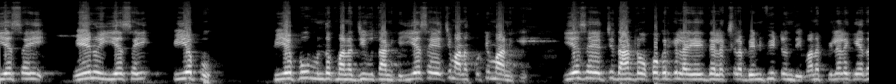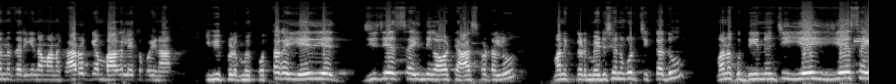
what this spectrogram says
ఈఎస్ఐ నేను ఈఎస్ఐ పిఎఫ్ పిఎఫ్ ముందుకు మన జీవితానికి ఈఎస్ఐ వచ్చి మన కుటుంబానికి. ఈఎస్ఐ వచ్చి దాంట్లో ఒక్కొక్కరికి ఐదు లక్షల బెనిఫిట్ ఉంది. మన పిల్లలకి ఏదైనా జరిగినా మనకు ఆరోగ్యం బాగలేకపోయినా ఇవి ఇప్పుడు కొత్తగా ఏ జీజేఎస్ అయింది కాబట్టి హాస్పిటల్ మనకి ఇక్కడ మెడిసిన్ కూడా చిక్కదు. మనకు దీని నుంచి ఏ ఈఎస్ఐ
